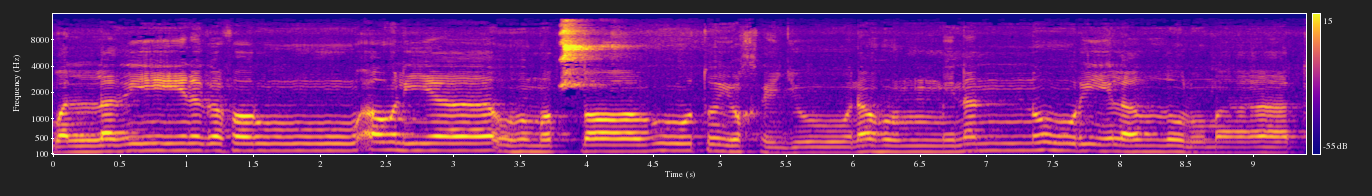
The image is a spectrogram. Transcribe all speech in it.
والذين كفروا أولياؤهم الطاغوت يخرجونهم من النور إلى الظلمات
